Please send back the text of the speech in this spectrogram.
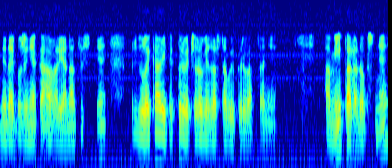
nedaj Bože nejaká havária na ceste, prídu lekári, tak prvé, čo robia, zastavujú krvácanie. A my paradoxne,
